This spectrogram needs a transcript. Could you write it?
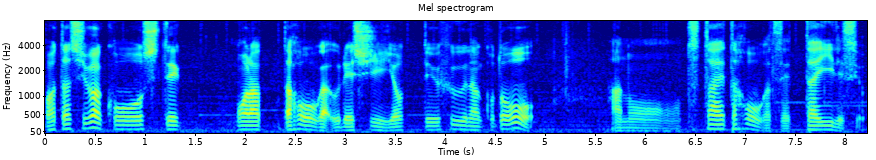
私はこうしてもらった方が嬉しいよっていう風なことをあの伝えた方が絶対いいですよ。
